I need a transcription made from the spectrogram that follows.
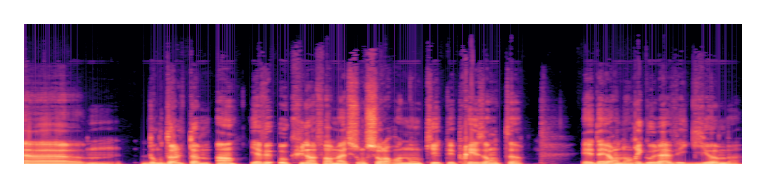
Euh, donc dans le tome 1, il y avait aucune information sur leur nom qui était présente. Et d'ailleurs, on en rigolait avec Guillaume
